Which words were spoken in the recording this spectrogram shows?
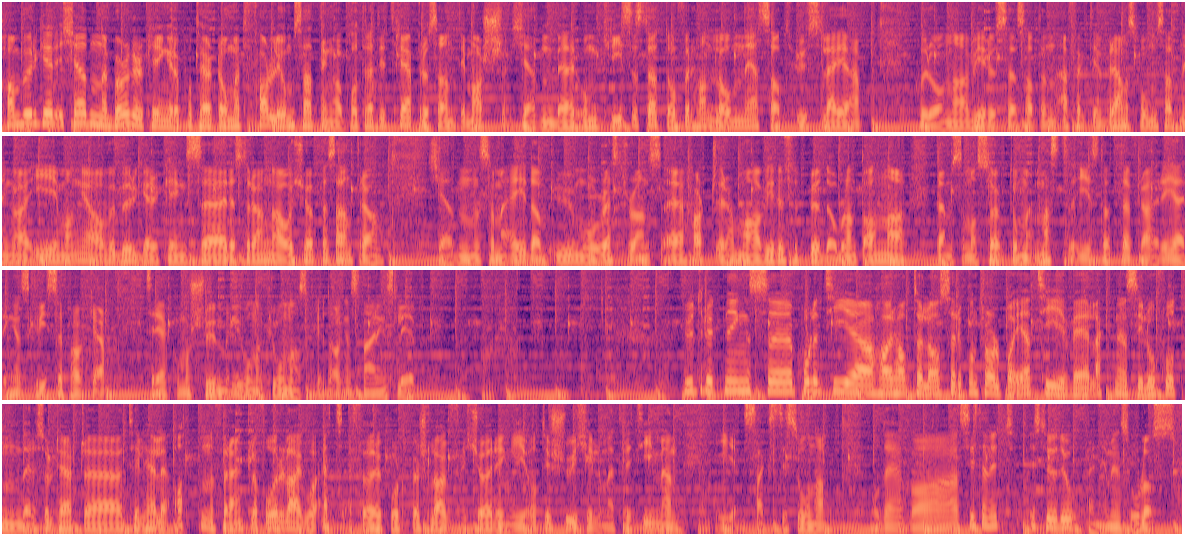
Hamburgerkjeden Burger King rapporterte om et fall i omsetninga på 33% i mars. Kjeden ber om krisestøtte og forhandler om nedsatt husleie. Koronaviruset satte en effektiv brems på omsetninga i mange av Burger Kings restauranter og kjøpesentre. Kjeden, som er eid av Umo Restaurants, er hardt ramma av virusutbruddet, og bl.a. dem som har søkt om mest i støtte fra regjeringens krisepakke. 3,7 millioner kroner, skriver Dagens Næringsliv. Utrykningspolitiet har hatt laserkontroll på E10 ved Leknes i Lofoten. Det resulterte til hele 18 forenkla forelegg og ett førerkortbeslag for kjøring i 87 km i timen i 60-sona. Og det var siste nytt i studio, Benjamin Solås.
